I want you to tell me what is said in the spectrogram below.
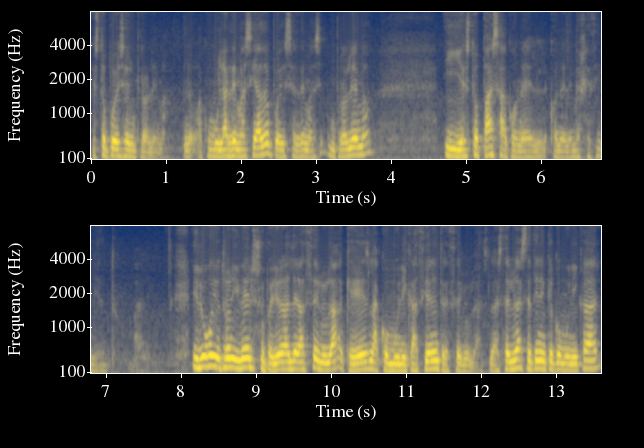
Esto puede ser un problema. Acumular demasiado puede ser un problema y esto pasa con el envejecimiento. Y luego hay otro nivel superior al de la célula, que es la comunicación entre células. Las células se tienen que comunicar,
